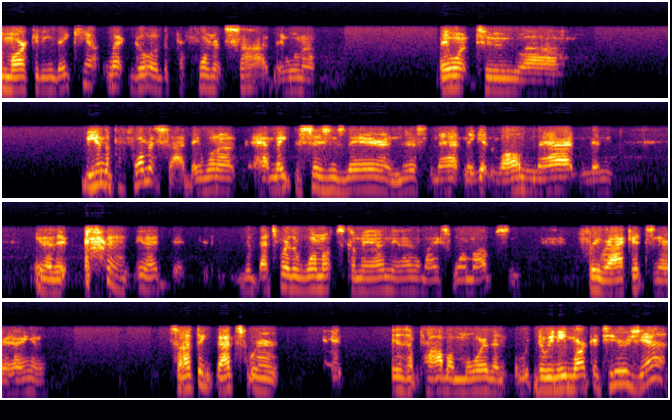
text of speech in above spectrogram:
the marketing, they can't let go of the performance side. They want to they want to uh, be in the performance side. They want to make decisions there and this and that, and they get involved in that, and then you know, you know, that's where the warm ups come in. You know, the nice warm ups and free rackets and everything, and so I think that's where it is a problem more than do we need marketeers? Yes,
